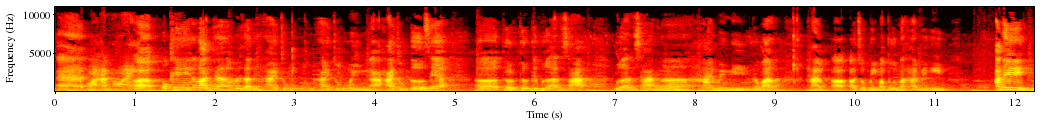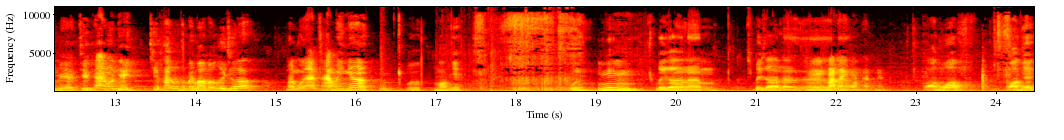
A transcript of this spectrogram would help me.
À hỏi ăn thôi À, ok các bạn nhá, bây giờ thì hai chúng hai chúng mình à, hai chúng tớ sẽ ờ, thưởng thức cái bữa ăn sáng. Bữa ăn sáng uh, 20 nghìn các bạn ạ. Hai ở ở chỗ mình mắc bún là 20 nghìn. Ăn đi. Bây giờ triển khai luôn nhỉ? Triển khai luôn. Thế mày mời mọi người chưa? Mà mời ăn sáng mình nhá. Ừ, ngon nhỉ? Ui ừ. bây giờ là bây giờ là ừ bát này ngon thật này ngon đúng không? Ngon nhỉ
